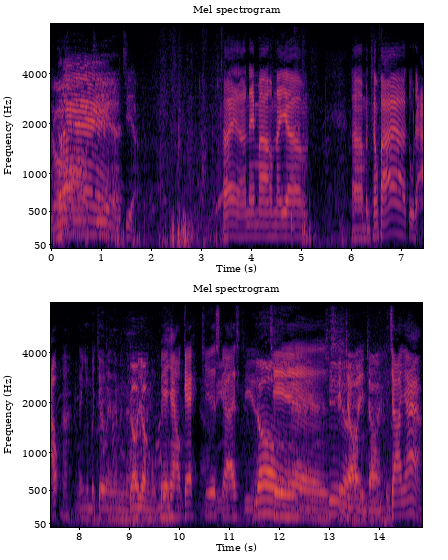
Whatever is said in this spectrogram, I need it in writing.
vô đây. Chia, chia. Đây, anh em à, hôm nay à, à, mình khám phá tu đảo ha mình đang dùng bữa trưa này mình à, Vô, vô. một bia nha ok cheers guys cheers Cheers. Enjoy, enjoy. enjoy nha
